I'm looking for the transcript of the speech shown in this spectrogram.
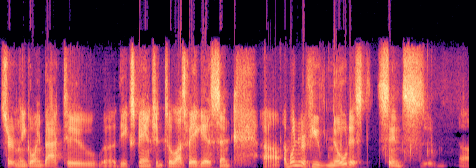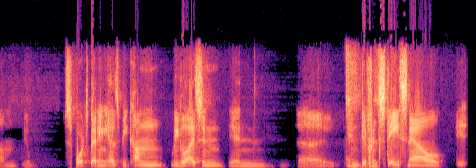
certainly going back to uh, the expansion to Las Vegas. And uh, I wonder if you've noticed since um, you know, sports betting has become legalized in in uh, in different states now. It,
